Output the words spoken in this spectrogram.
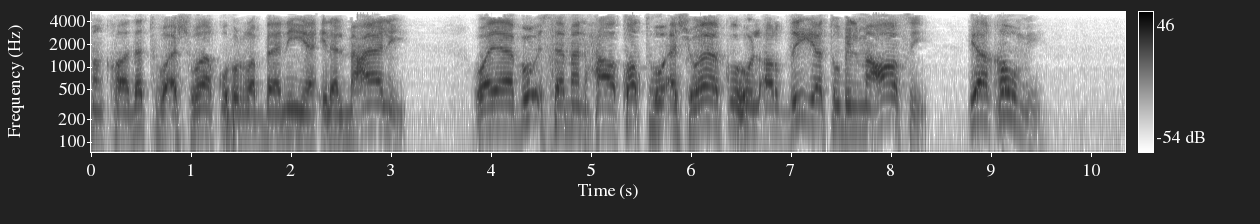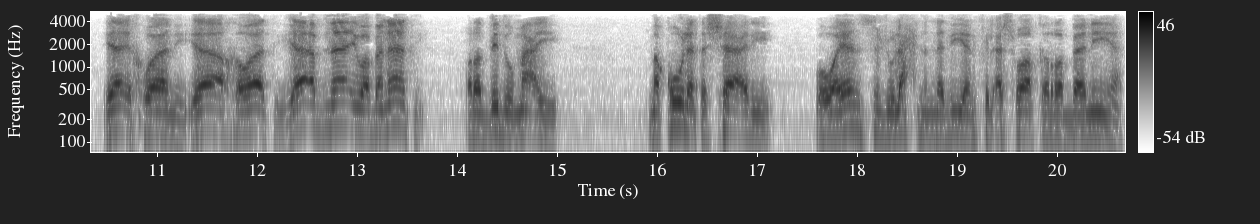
من قادته أشواقه الربانية إلى المعالي ويا بؤس من حاطته أشواكه الأرضية بالمعاصي. يا قومي يا إخواني يا أخواتي يا أبنائي وبناتي رددوا معي مقولة الشاعر وهو ينسج لحنا نديا في الأشواق الربانية.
